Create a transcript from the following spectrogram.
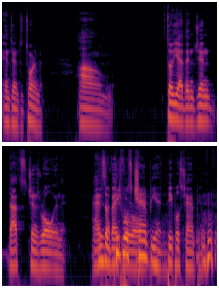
enter into the tournament. Um, so yeah, then Jin, that's Jin's role in it, and he's it's a a people's role. champion. People's champion.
